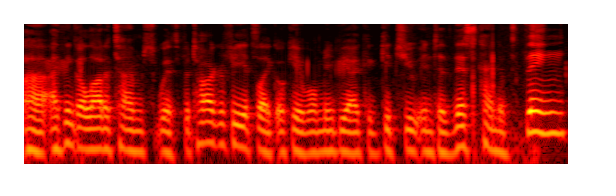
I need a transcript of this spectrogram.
Uh, I think a lot of times with photography, it's like, okay, well, maybe I could get you into this kind of thing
